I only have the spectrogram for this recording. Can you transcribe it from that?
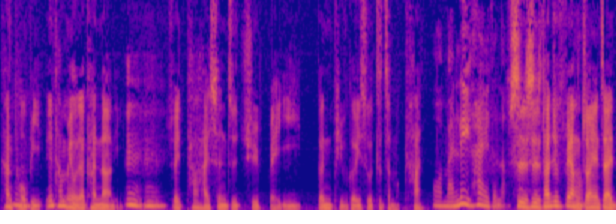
看头皮，因为他没有在看那里，嗯嗯，所以他还甚至去北医跟皮肤科医师说这怎么看，哇，蛮厉害的呢，是是，他就非常专业在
